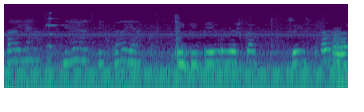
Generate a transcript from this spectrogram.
Своя, не своя. Ты пельмешка. Жизнь твоя.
